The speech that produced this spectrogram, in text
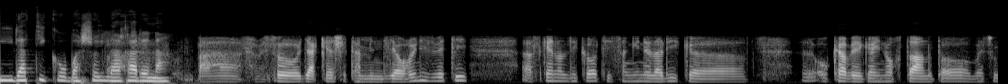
iratiko basoilagarena? Ba, bezo jakes eta mendia horren beti, azken aldikot izan ginelarik uh, okabe gain hortan, eta bezo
